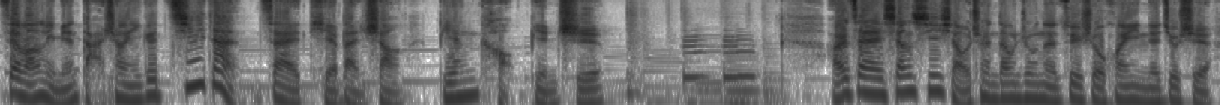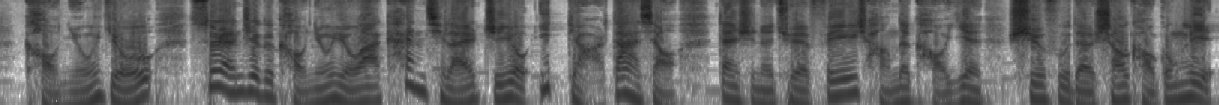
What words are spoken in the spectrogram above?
再往里面打上一个鸡蛋，在铁板上边烤边吃。而在湘西小串当中呢，最受欢迎的就是烤牛油。虽然这个烤牛油啊看起来只有一点儿大小，但是呢却非常的考验师傅的烧烤功力。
